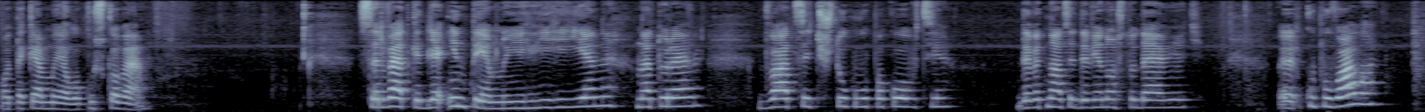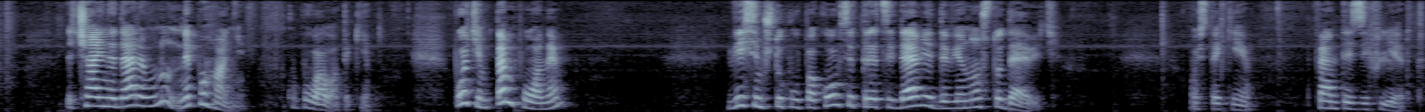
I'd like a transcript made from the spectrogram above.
Отаке мило кускове. Серветки для інтимної гігієни натурель. 20 штук в упаковці 19,99. Е, Купувала чайне дерево, ну, непогані. Купувала такі. Потім тампони. 8 штук в упаковці 39,99. Ось такі. Фентезі флірт.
